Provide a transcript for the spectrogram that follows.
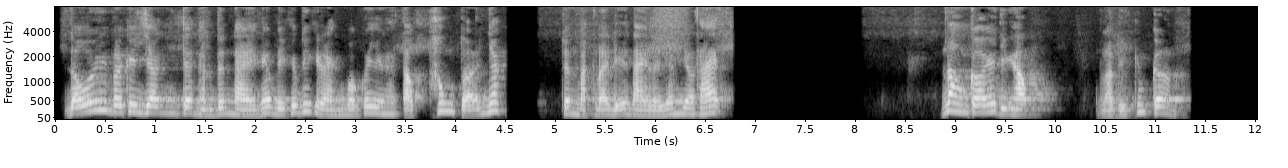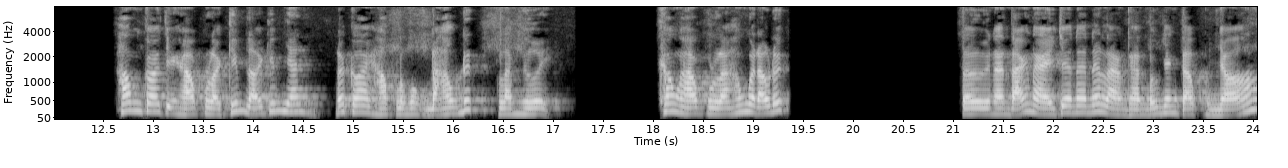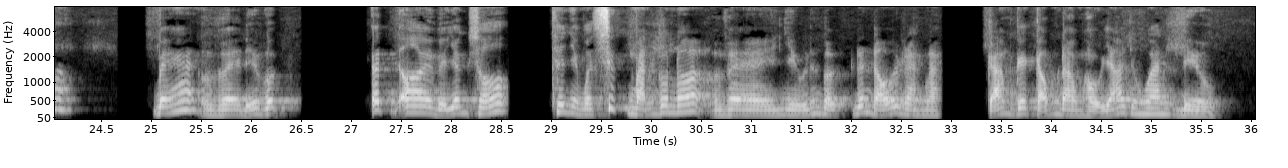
Đối với cái dân trên hành tinh này, các vị có biết rằng một cái dân tộc thông tuệ nhất trên mặt đại địa này là dân do thái. Nó không coi cái chuyện học là việc kiếm cơm. Không coi chuyện học là kiếm lợi kiếm danh. Nó coi học là một đạo đức làm người không học là không có đạo đức. Từ nền tảng này cho nên nó làm thành một dân tộc nhỏ, bé về địa vực, ít oi về dân số. Thế nhưng mà sức mạnh của nó về nhiều lĩnh vực, đến nỗi rằng là cả một cái cộng đồng hồi giáo xung quanh đều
